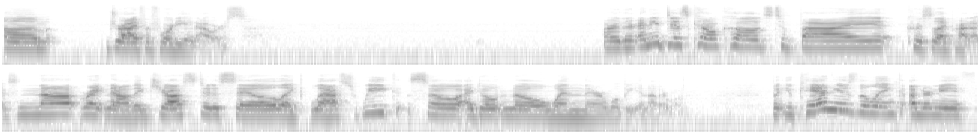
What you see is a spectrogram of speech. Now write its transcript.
um, dry for 48 hours. Are there any discount codes to buy Crystalac products? Not right now. They just did a sale like last week, so I don't know when there will be another one. But you can use the link underneath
